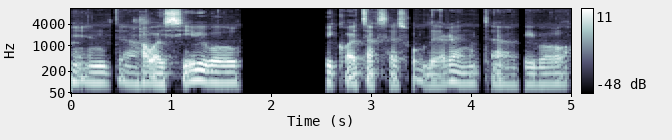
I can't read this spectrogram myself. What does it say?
and uh, how I see we will be quite successful there, and uh, we will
